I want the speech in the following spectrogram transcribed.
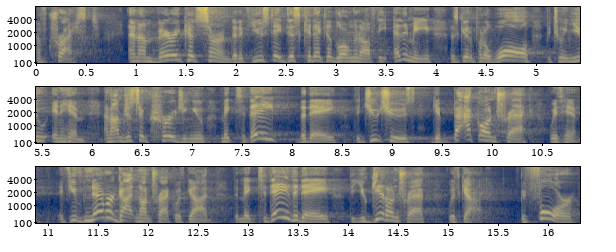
of Christ. And I'm very concerned that if you stay disconnected long enough, the enemy is going to put a wall between you and him. And I'm just encouraging you, make today the day that you choose to get back on track with him. If you've never gotten on track with God, then make today the day that you get on track with God before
